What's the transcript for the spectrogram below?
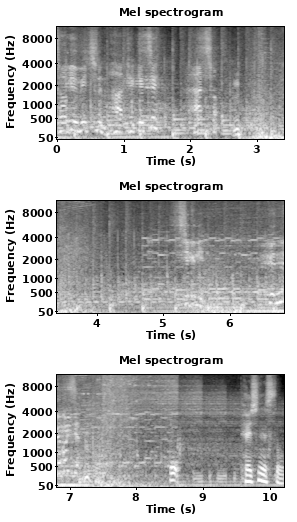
적의 위치는 파악했겠지? 아쳐. 지금이야. 끝내버리자. 오! 배신했어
